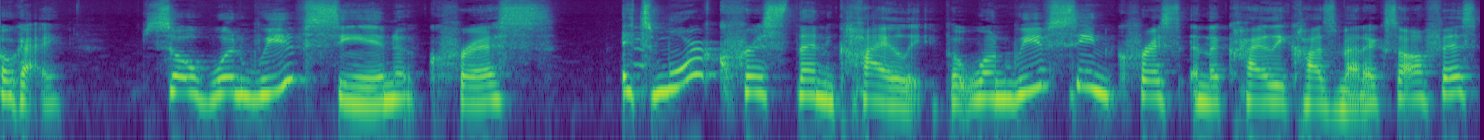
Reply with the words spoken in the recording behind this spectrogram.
Okay. So when we've seen Kris, it's more Kris than Kylie, but when we've seen Kris in the Kylie Cosmetics office,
